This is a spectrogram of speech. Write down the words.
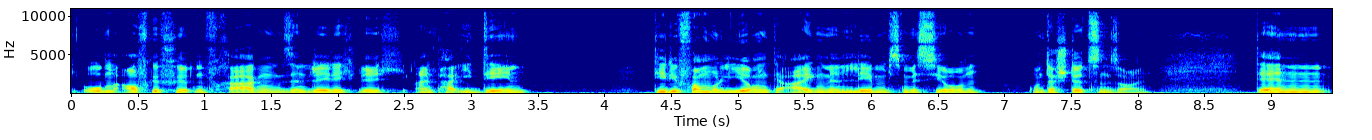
Die oben aufgeführten Fragen sind lediglich ein paar Ideen, die die Formulierung der eigenen Lebensmission unterstützen sollen. Denn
